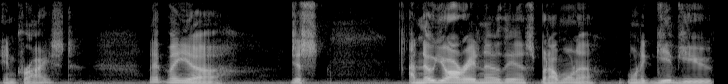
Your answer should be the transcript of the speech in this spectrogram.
in Christ? Let me just I know you already know this, but I want to want to give you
